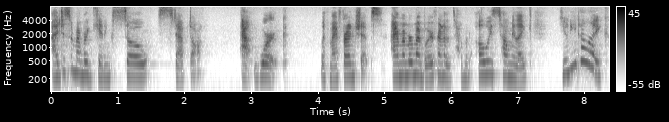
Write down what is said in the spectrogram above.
I just remember getting so stepped on at work with my friendships. I remember my boyfriend at the time would always tell me like, you need to like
